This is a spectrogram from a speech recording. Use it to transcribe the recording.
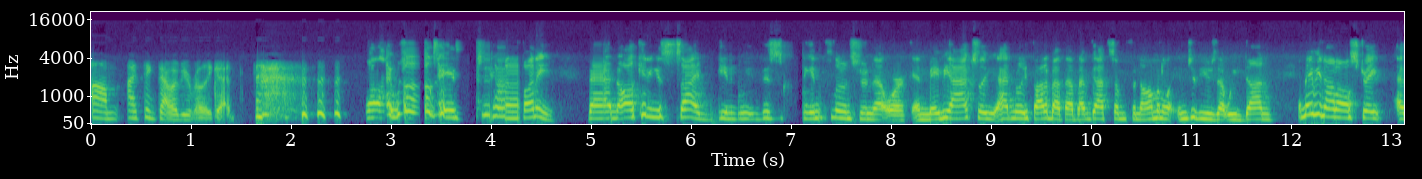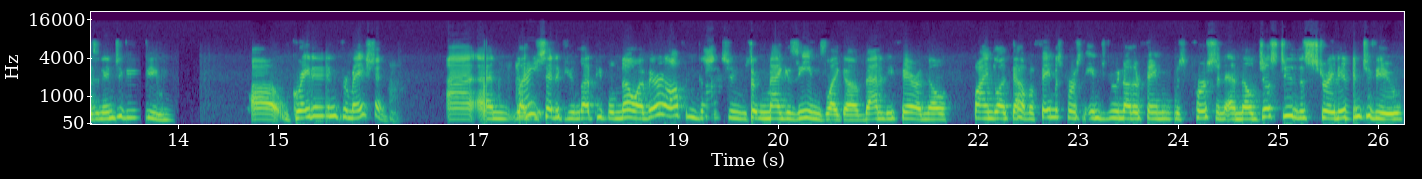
Um, I think that would be really good. well, I will say it's kind of funny. that, and all kidding aside, you know, this is the influencer network, and maybe I actually hadn't really thought about that, but I've got some phenomenal interviews that we've done, and maybe not all straight as an interview. Uh, great information. Uh, and like you said, if you let people know, I very often go to certain magazines like a Vanity Fair, and they'll find like they'll have a famous person interview another famous person, and they'll just do the straight interview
